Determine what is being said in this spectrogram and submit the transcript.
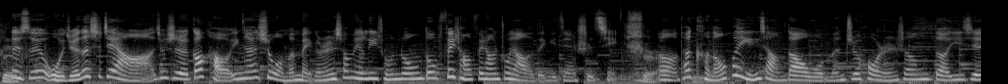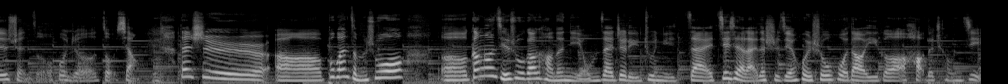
对，所以我觉得是这样啊，就是高考应该是我们每个人生命历程中都非常非常重要的一件事情。是，嗯，它可能会影响到我们之后人生的一些选择或者走向。但是呃，不管怎么说，呃，刚刚结束高考的你，我们在这里祝你在接下来的时间会收获到一个好的成绩，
